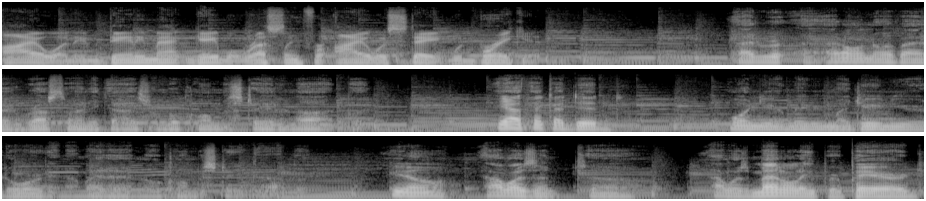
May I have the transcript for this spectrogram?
Iowa named Danny Mac Gable, wrestling for Iowa State, would break it. I'd, I don't know if I had wrestled any guys from Oklahoma State or not, but yeah, I think I did one year, maybe my junior year at Oregon. I might have had an Oklahoma State guy, but you know, I wasn't. Uh, I was mentally prepared.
